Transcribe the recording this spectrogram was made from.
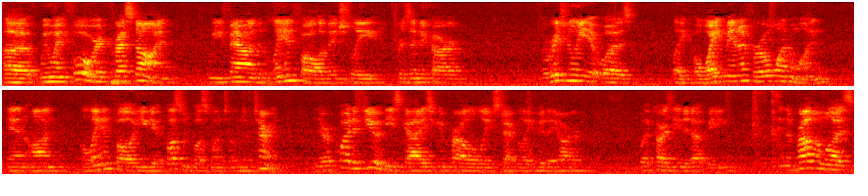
uh, we went forward, pressed on. We found landfall eventually for Zendikar. Originally, it was like a white mana for a 1 1, and on a landfall, you get plus 1 plus 1 till end of turn. And there are quite a few of these guys. You can probably extrapolate who they are, what cards they ended up being. And the problem was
